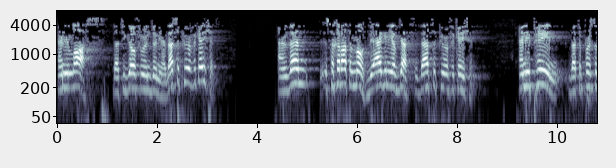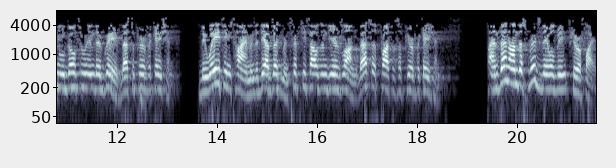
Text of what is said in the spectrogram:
any loss that you go through in dunya, that's a purification. And then, sakarat al-maut, the agony of death, that's a purification. Any pain that a person will go through in their grave, that's a purification. The waiting time in the Day of Judgment, 50,000 years long, that's a process of purification. And then on this bridge they will be purified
